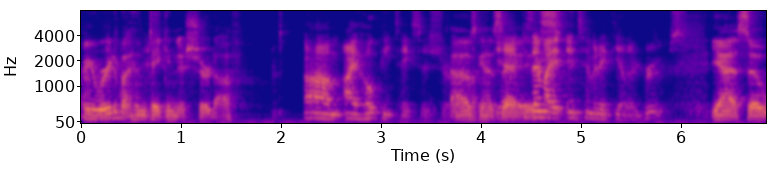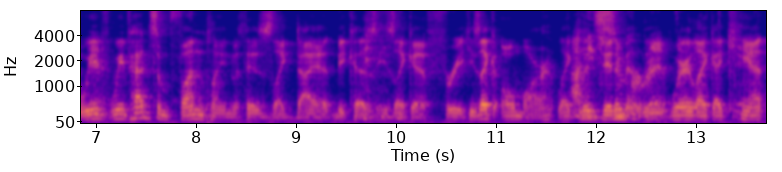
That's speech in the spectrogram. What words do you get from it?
Are you worried about him taking his shirt off? Um, I hope he takes his shirt. I was gonna yeah, say, because that it's- might intimidate the other groups. Yeah, so we've Yeah. we've had some fun playing with his like diet because he's like a freak. He's like Omar, like he's super legitimately, ripped. where I like I can't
